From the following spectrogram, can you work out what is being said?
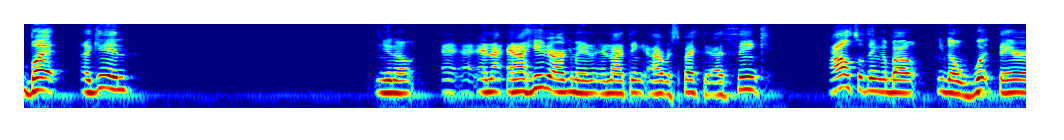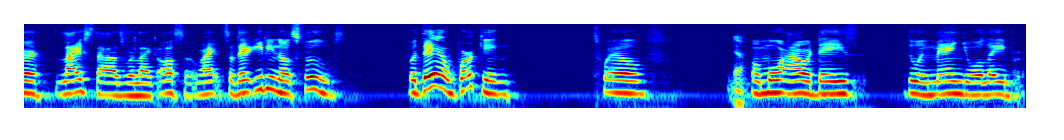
but again, you know, and and I, and I hear the argument, and I think I respect it. I think I also think about you know what their lifestyles were like, also, right? So they're eating those foods, but they are working twelve Yeah. or more hour days doing manual labor.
